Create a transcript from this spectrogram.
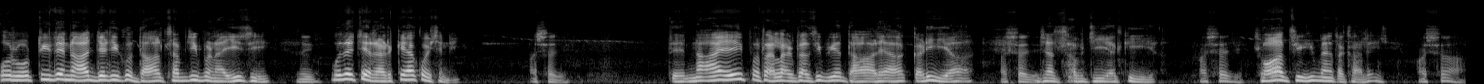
ਉਹ ਰੋਟੀ ਦੇ ਨਾਲ ਜਿਹੜੀ ਕੋਈ ਦਾਲ ਸਬਜ਼ੀ ਬਣਾਈ ਸੀ ਜੀ। ਉਹਦੇ 'ਚ ਰੜਕਿਆ ਕੁਛ ਨਹੀਂ। ਅੱਛਾ ਜੀ। ਤੇ ਨਾ ਇਹ ਹੀ ਪਤਾ ਲੱਗਦਾ ਸੀ ਵੀ ਇਹ ਦਾਲ ਆ ਕੜੀ ਆ ਅੱਛਾ ਜੀ। ਜਾਂ ਸਬਜ਼ੀ ਆ ਕੀ ਆ। ਅੱਛਾ ਜੀ। ਸਵਾਦ ਸੀ ਮੈਂ ਤਾਂ ਖਾ ਲਈ। ਅੱਛਾ।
